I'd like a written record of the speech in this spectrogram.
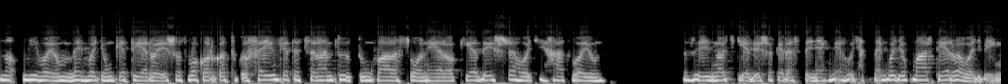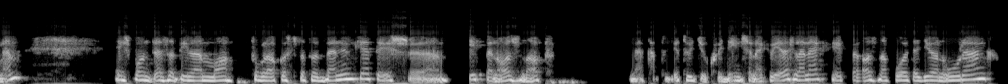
na, mi vajon meg vagyunk-e térve, és ott vakargattuk a fejünket, egyszerűen nem tudtunk válaszolni erre a kérdésre, hogy hát vajon ez egy nagy kérdés a keresztényeknél, hogy hát meg vagyok már térve, vagy még nem. És pont ez a dilemma foglalkoztatott bennünket, és éppen aznap, mert hát ugye tudjuk, hogy nincsenek véletlenek, éppen aznap volt egy olyan óránk,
